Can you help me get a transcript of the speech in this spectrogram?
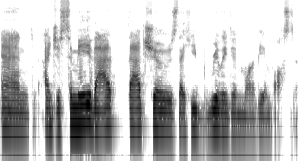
And I just to me that that shows that he really didn't want to be in Boston.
